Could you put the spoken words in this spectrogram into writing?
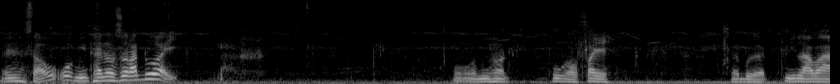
เอ้ยเสาโอ้มีไทโนซอรัสด้วย โอ้มีหอดภูเขาไฟระเบิดมีลาวา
